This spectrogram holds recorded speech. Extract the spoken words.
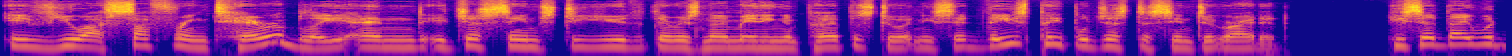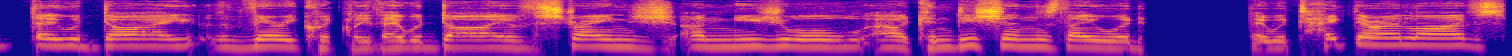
if you are suffering terribly and it just seems to you that there is no meaning and purpose to it? And he said, These people just disintegrated. he said they would they would die very quickly. They would die of strange, unusual uh, conditions. They would they would take their own lives.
